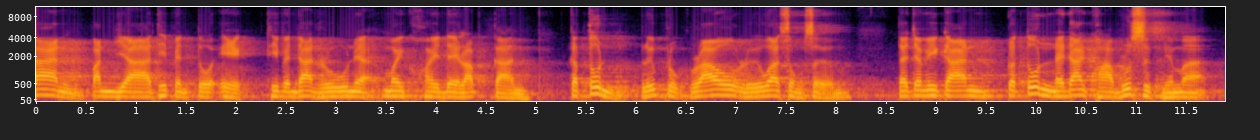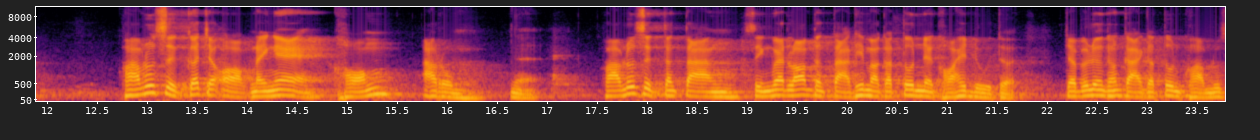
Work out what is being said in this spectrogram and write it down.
ด้านปัญญาที่เป็นตัวเอกที่เป็นด้านรู้เนี่ยไม่ค่อยได้รับการกระตุ้นหรือปลุกเร้าหรือว่าส่งเสริม แต่จะมีการกระตุ้นในด้านความรู้สึกเนี่ยมา ความรู้สึกก็จะออกในแง่ของอารมณ์เนี่ยความรู้สึกต่างๆ สิ่งแวดล้อมต่าง ๆ ที่มากระตุ้นเนี่ยขอให้ดูเถอะ จะเป็นเรื่องของการกระตุ้นความรู้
